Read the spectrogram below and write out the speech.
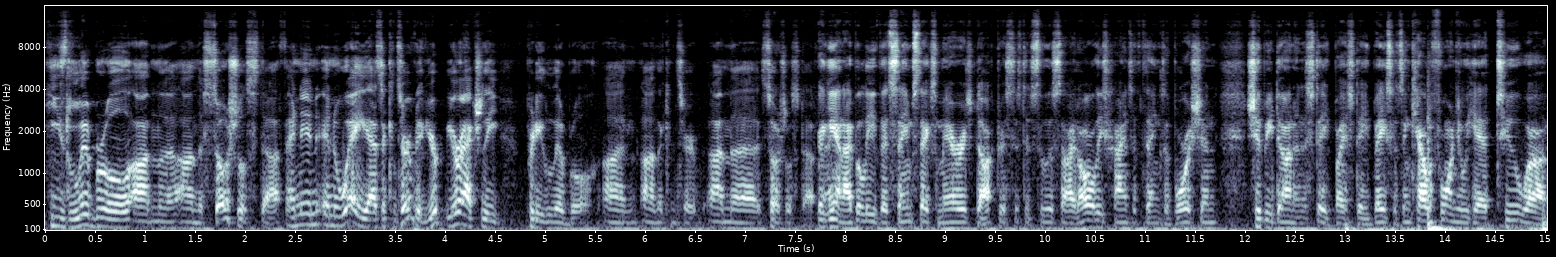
he's liberal on the on the social stuff, and in, in a way, as a conservative, you're you're actually pretty liberal on on the conserv on the social stuff. Right? Again, I believe that same-sex marriage, doctor-assisted suicide, all these kinds of things, abortion, should be done on a state-by-state basis. In California, we had two. Uh,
